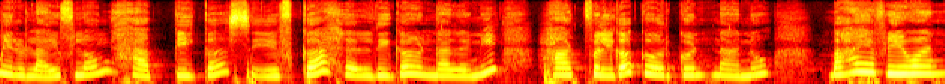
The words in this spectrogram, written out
మీరు లైఫ్ లాంగ్ హ్యాపీగా సేఫ్గా హెల్తీగా ఉండాలని హార్ట్ఫుల్గా కోరుకుంటున్నాను. బాయ్ ఎవ్రీవన్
